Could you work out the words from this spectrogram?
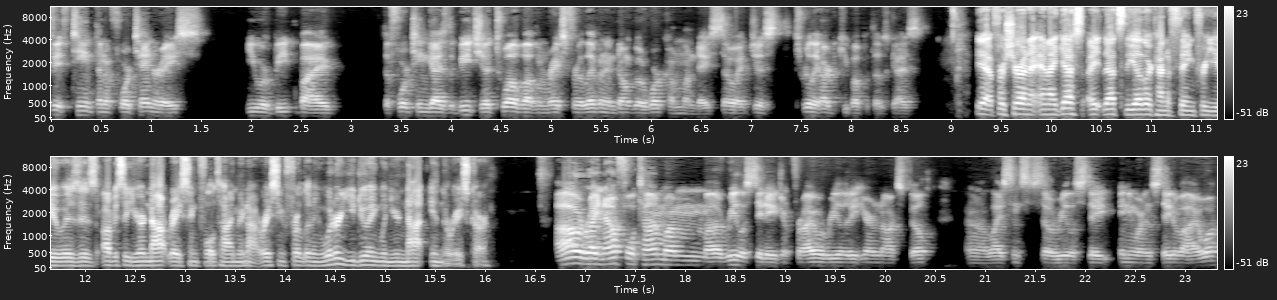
15th in a 410 race, you were beat by the 14 guys that beat you. 12 of them race for a living and don't go to work on Monday. So it just, it's really hard to keep up with those guys. Yeah, for sure. And, and I guess I, that's the other kind of thing for you is, is obviously you're not racing full time. You're not racing for a living. What are you doing when you're not in the race car? Uh, right now, full time, I'm a real estate agent for Iowa Realty here in Knoxville uh, licensed to sell real estate anywhere in the state of Iowa.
